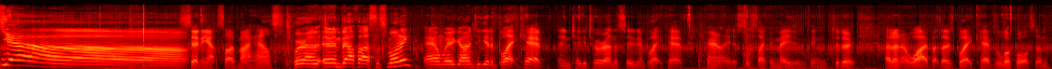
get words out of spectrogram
Yeah! Standing outside my house. We're um, in Belfast this morning and we're going to get a black cab and take a tour around the city in a black cab. Apparently it's just like amazing thing to do. I don't know why, but those black cabs look awesome.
